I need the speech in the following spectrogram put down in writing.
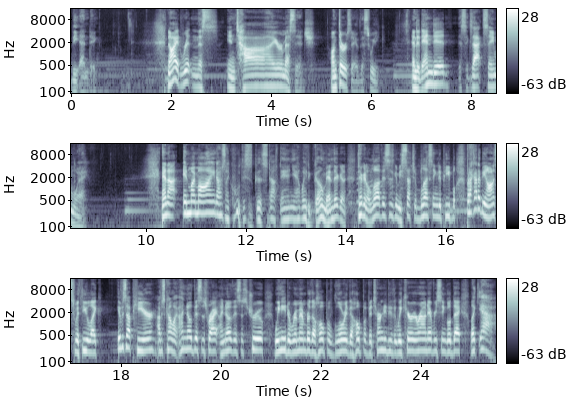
the ending. Now, I had written this entire message on Thursday of this week, and it ended this exact same way. And I, in my mind, I was like, "Ooh, this is good stuff, Dan. Yeah, way to go, man. They're gonna, they're gonna love this. This is gonna be such a blessing to people." But I got to be honest with you, like it was up here. I was kind of like, I know this is right. I know this is true. We need to remember the hope of glory, the hope of eternity that we carry around every single day. Like, yeah.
